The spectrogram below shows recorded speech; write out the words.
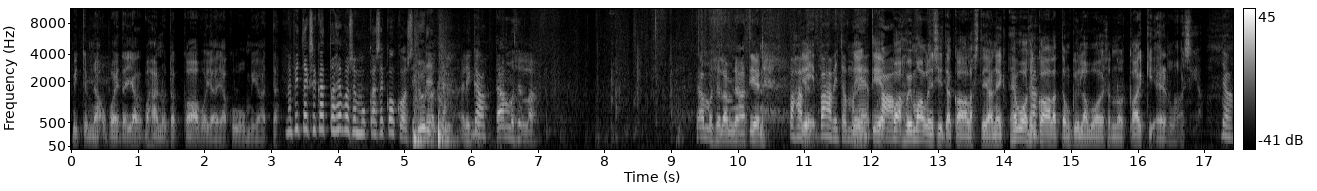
miten minä opetan ja vähän noita kaavoja ja kulumia. Että No pitääkö se katsoa hevosen mukaan se koko sitten? kyllä, että... kyllä. Eli Joo. tämmöisellä, tämmöisellä minä tien, Pahvi, tien- pahvi niin, tien, kaava. pahvimallin siitä kaalasta ja ne hevosen Joo. kaalat on kyllä voi sanoa kaikki erilaisia. Joo.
